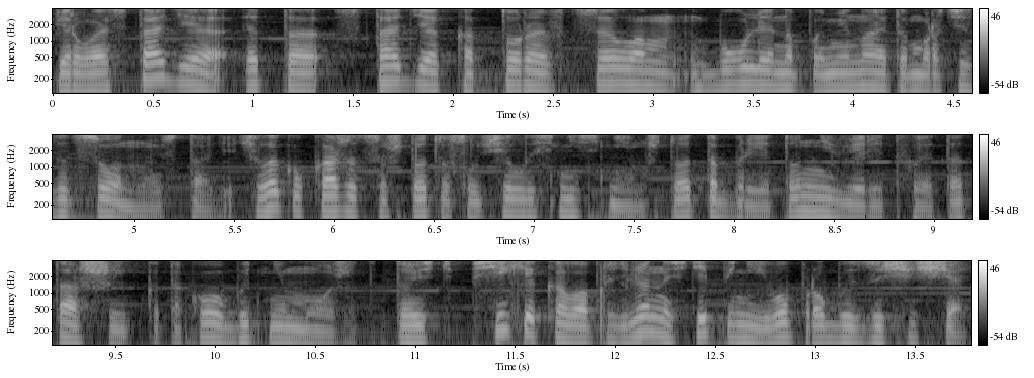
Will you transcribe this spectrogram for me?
первая стадия – это стадия, которая в целом более напоминает амортизационную стадию. Человеку кажется, что-то случилось не с ним, что это бред, он не верит в это, это ошибка, такого быть не может. То есть психика в определенной степени его пробует защищать.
